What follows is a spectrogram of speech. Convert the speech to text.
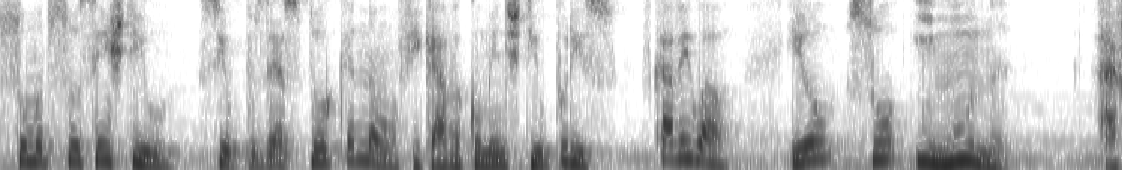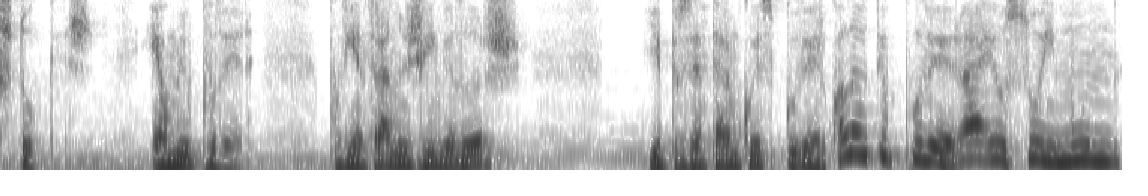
sou uma pessoa sem estilo. Se eu pusesse touca, não ficava com menos estilo por isso. Ficava igual. Eu sou imune às toucas. É o meu poder. Podia entrar nos Vingadores e apresentar-me com esse poder. Qual é o teu poder? Ah, eu sou imune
